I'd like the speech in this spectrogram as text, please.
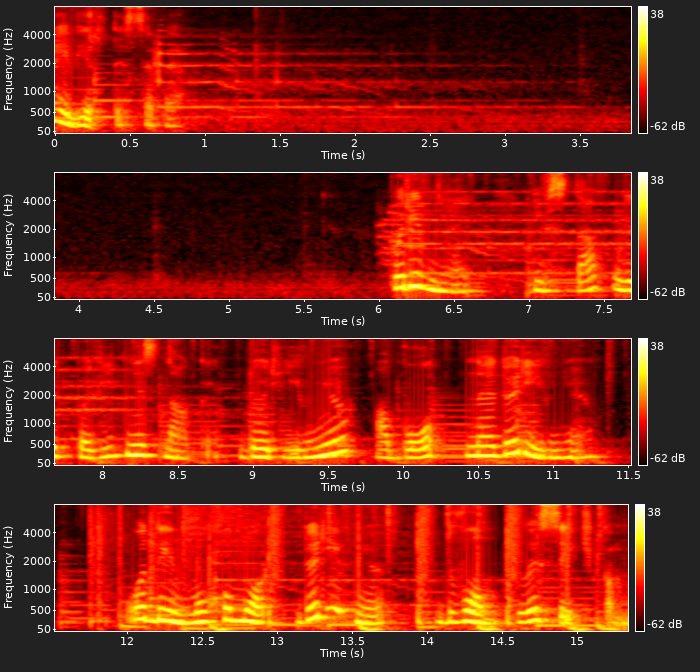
Перевірте себе. Порівняй і встав відповідні знаки дорівнює або не дорівнює. Один мухомор дорівнює двом лисичкам.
